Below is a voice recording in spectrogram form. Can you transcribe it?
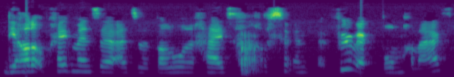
die hadden op een gegeven moment uit de balorigheid een vuurwerkbom gemaakt.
